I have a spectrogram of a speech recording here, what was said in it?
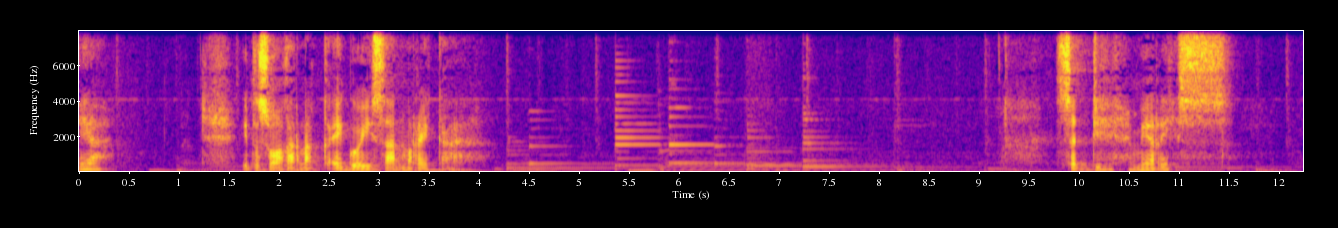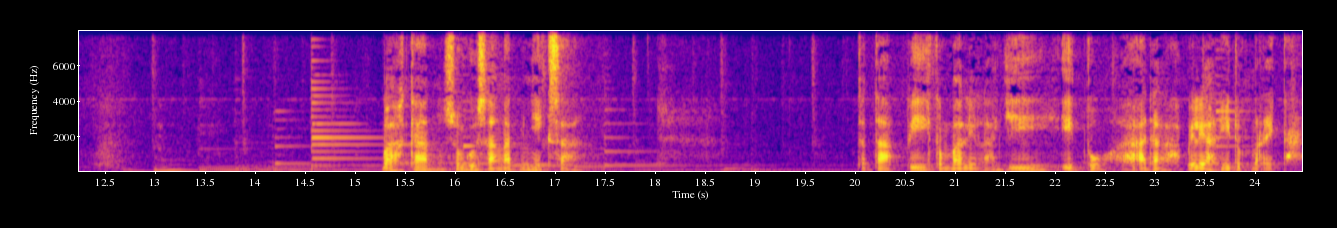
Ya, itu semua karena keegoisan mereka. Sedih, miris, bahkan sungguh sangat menyiksa. Tetapi kembali lagi, itu adalah pilihan hidup mereka.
